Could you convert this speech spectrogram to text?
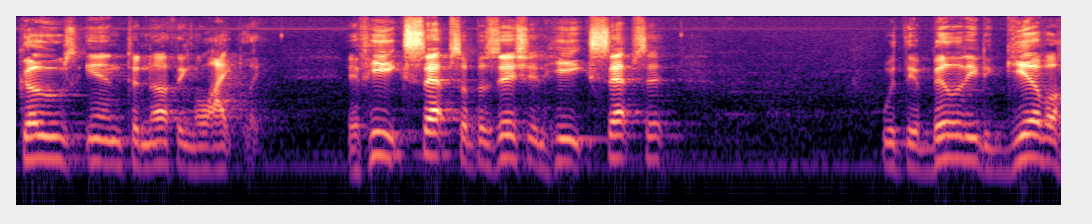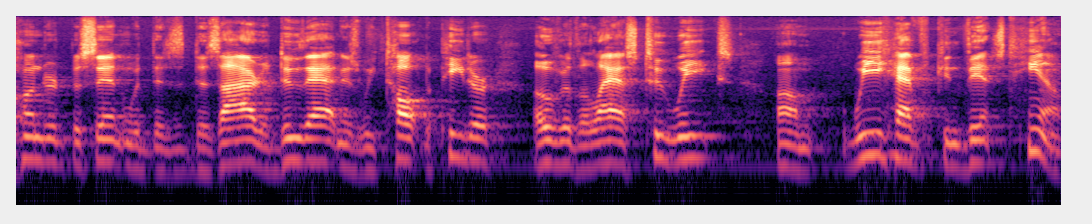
goes into nothing lightly. If he accepts a position, he accepts it with the ability to give hundred percent, with the desire to do that. And as we talked to Peter over the last two weeks, um, we have convinced him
